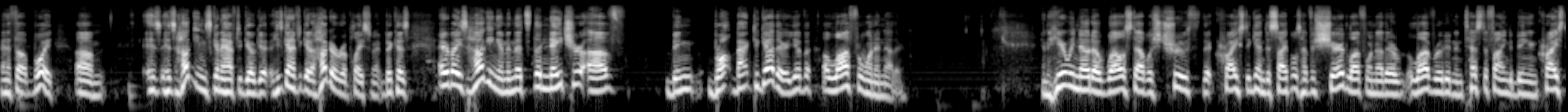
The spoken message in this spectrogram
And I thought, boy, um, his, his hugging's going to have to go get, he's going to have to get a hugger replacement because everybody's hugging him. And that's the nature of being brought back together. You have a, a love for one another. And here we note a well established truth that Christ, again, disciples have a shared love for one another, love rooted in testifying to being in Christ.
